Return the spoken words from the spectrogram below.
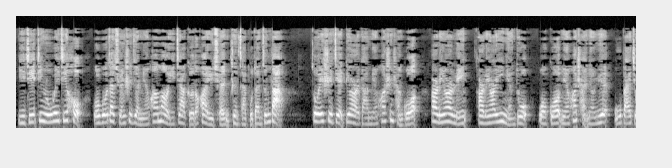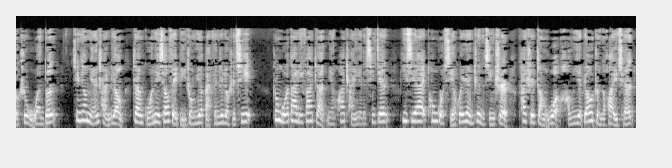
以及金融危机后，我国在全世界棉花贸易价格的话语权正在不断增大。作为世界第二大棉花生产国。二零二零二零二一年度，我国棉花产量约五百九十五万吨，新疆棉产量占国内消费比重约百分之六十七。中国大力发展棉花产业的期间，PCI 通过协会认证的形式开始掌握行业标准的话语权。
